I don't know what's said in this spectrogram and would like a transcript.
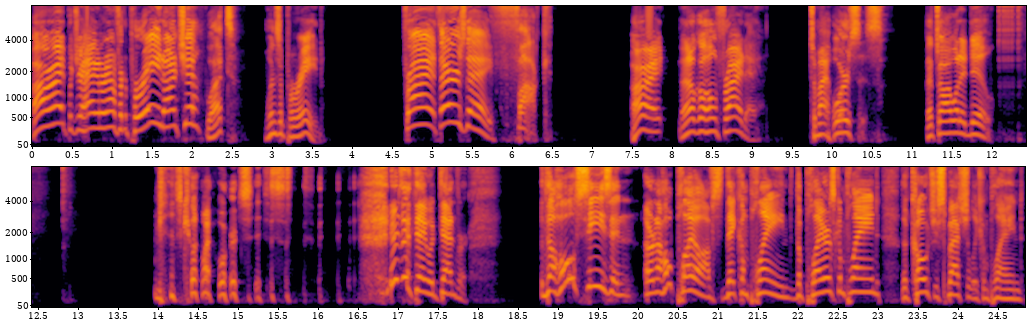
All right, but you're hanging around for the parade, aren't you? What? When's the parade? Friday, Thursday. Fuck. All right, then I'll go home Friday to my horses. That's all I want to do. Let's go to my horses. Here's the thing with Denver. The whole season or the whole playoffs, they complained. The players complained. The coach especially complained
